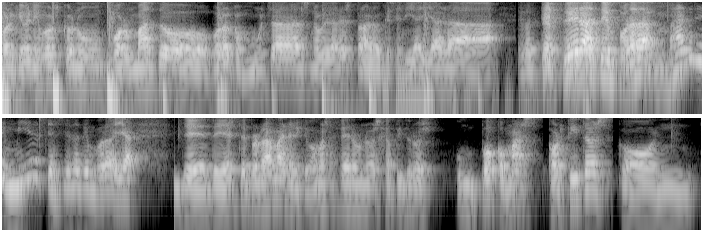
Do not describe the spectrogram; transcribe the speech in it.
porque venimos con un formato, bueno, con muchas novedades para lo que sería ya la, la tercera temporada. Madre mía, tercera temporada ya. De, de este programa en el que vamos a hacer unos capítulos un poco más cortitos con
